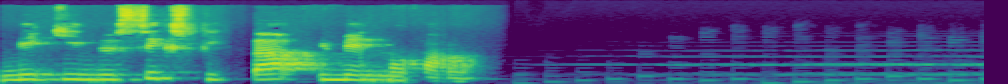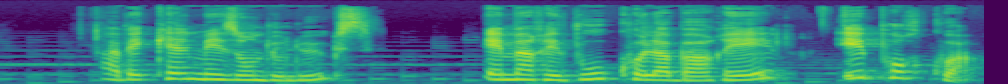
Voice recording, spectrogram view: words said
mais qui ne s'explique pas humainement parlant. Avec quelle maison de luxe aimeriez-vous collaborer et pourquoi?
